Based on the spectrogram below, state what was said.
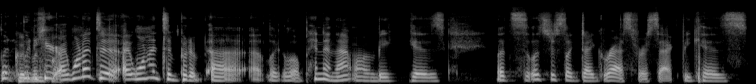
But Could've but here, fun. I wanted to I wanted to put a uh, uh, like a little pin in that one because let's let's just like digress for a sec because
